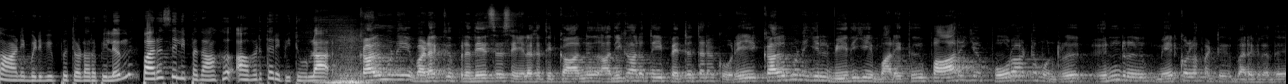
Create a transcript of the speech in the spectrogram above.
காணி விடுவிப்பு தொடர்பிலும் பரிசீலிப்பதாக அவர் தெரிவித்துள்ளார். கல்முனை வடக்கு பிரதேச செயலகத்திற்கான அதிகாரத்தை பெற்றுத்தர கோரி கல்முனையில் வீதியை மறைத்து பாரிய போராட்டம் ஒன்று இன்று மேற்கொள்ளப்பட்டு வருகிறது.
